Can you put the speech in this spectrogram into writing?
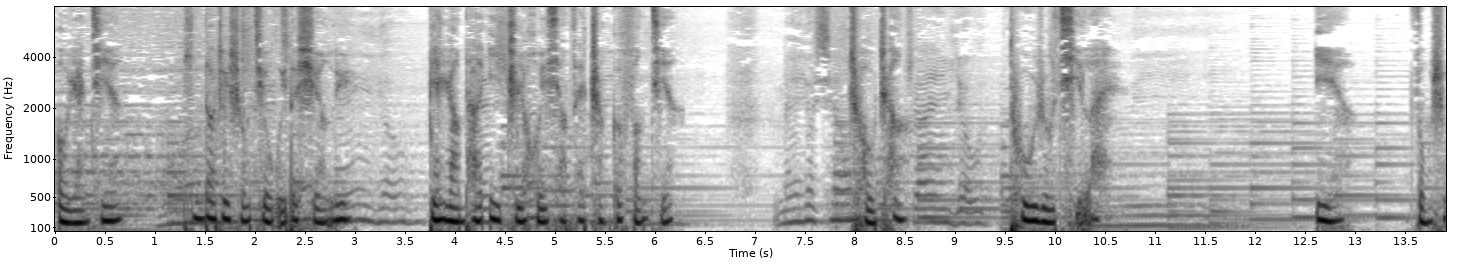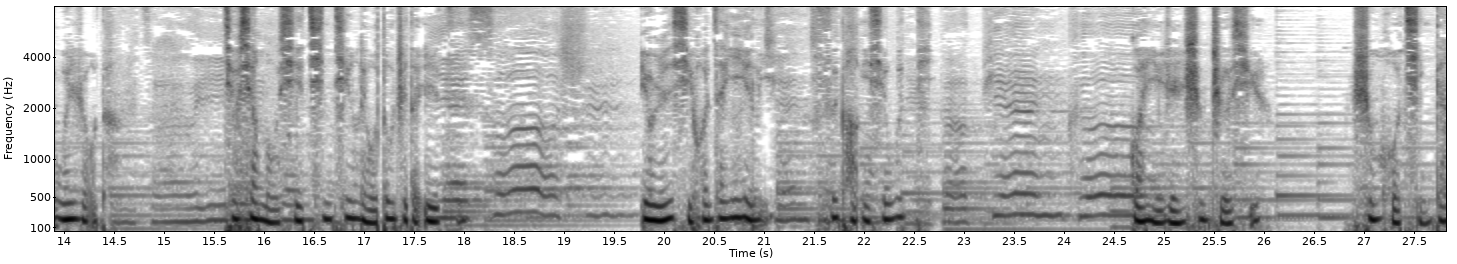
偶然间，听到这首久违的旋律，便让它一直回响在整个房间。惆怅突如其来，夜总是温柔的，就像某些轻轻流动着的日子。有人喜欢在夜里思考一些问题，关于人生哲学、生活情感。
